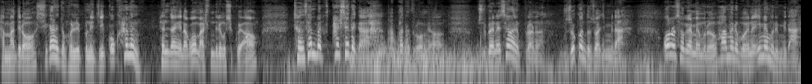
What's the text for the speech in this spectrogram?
한마디로 시간이 좀 걸릴 뿐이지 꼭 하는 현장이라고 말씀드리고 싶고요. 1308세대가 아파트 들어오면 주변의 생활 인프라는 무조건 더 좋아집니다. 오늘 소개할 매물은 화면에 보이는 이 매물입니다.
